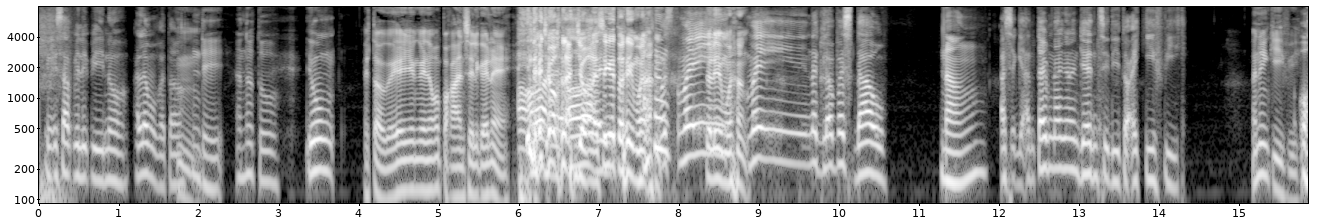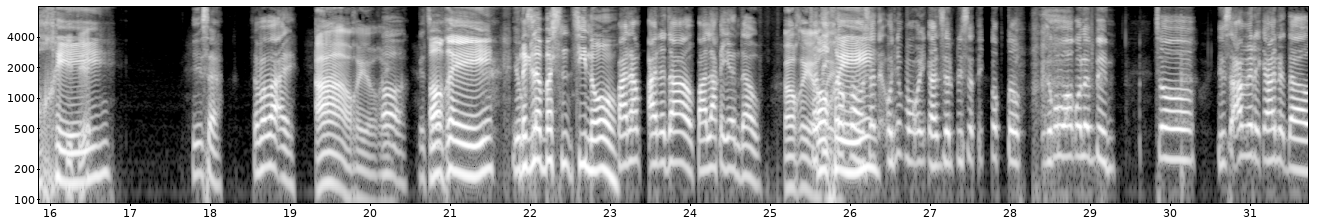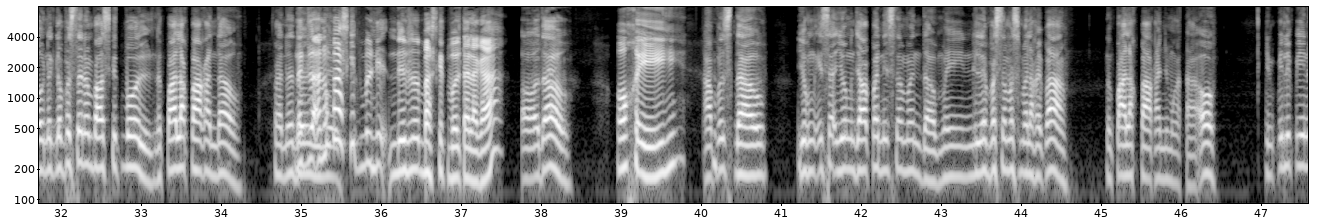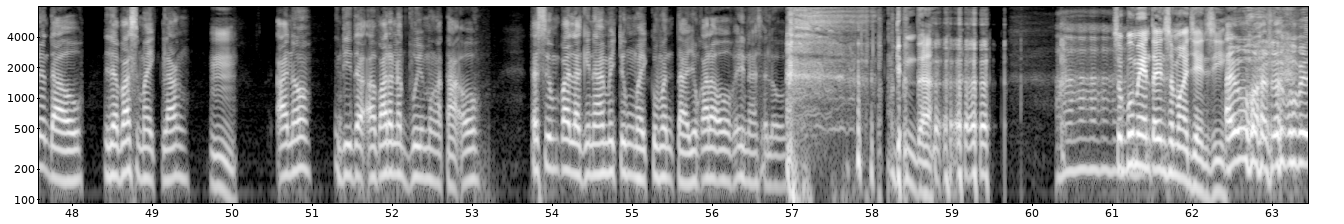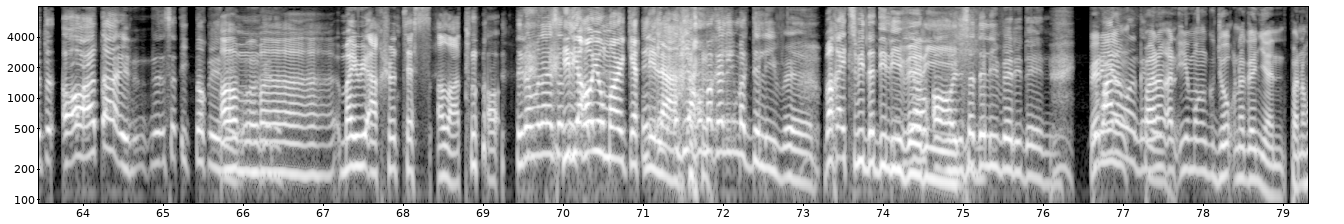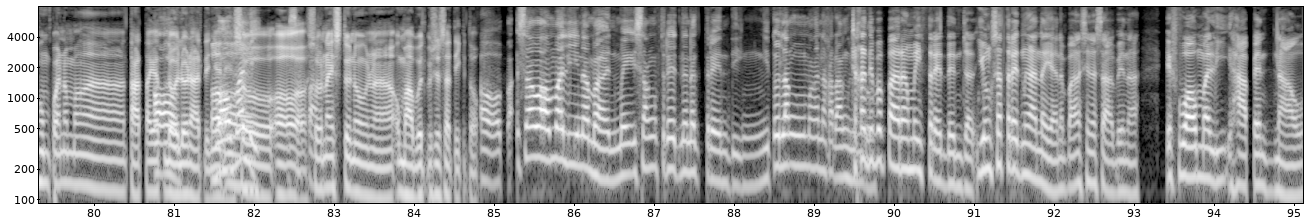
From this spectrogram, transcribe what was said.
yung isa Filipino. Alam mo ba to? mm, Hindi. Ano to? Yung, ito, gaya yung ganyan ko, pa-cancel ka na eh. Oo, Hindi, joke lang, oo, joke lang. Sige, tuloy mo lang. mas, may, Tuloy mo lang. may naglabas daw. Nang? Ah, sige, ang term na niya ng Gen Z dito ay Kifi. Ano yung kifi? Okay. Yung isa. Sa babae. Ah, okay, okay. Oh, gets mo? Okay. Yung Naglabas n- sino? Parang ano daw, palakihan daw. Okay, Sa okay. TikTok Okay. ko, sa, huwag niyo po ako i-cancel please sa TikTok to. Kinukuha ko lang din. So, yung sa Amerikano daw, naglabas na ng basketball. Nagpalakpakan daw. Paano daw Nagla anong basketball? ni- ni- Basketball talaga? Oo daw. Okay. Tapos daw, yung isa, yung Japanese naman daw, may nilabas na mas malaki pa. Nagpalakpakan yung mga tao. Yung Pilipino daw, nilabas mic lang. Mm. Ano, hindi da, ah, para nagbu yung mga tao. Tapos yung pala, ginamit yung mic kumanta, yung karaoke nasa loob. Ganda. Ah. So, bumenta yun sa mga Gen Z. Ay, mo, bumenta. Oo, ata eh. Sa TikTok yun. eh, um, uh, my reaction says a lot. Oh, tingnan mo na lang sa Hindi TikTok. ako yung market Eh, nila. Hindi ako magaling mag-deliver. Baka it's with the delivery. Oo, sa delivery din. Pero yung, parang an- yung mga joke na ganyan, panahon pa ng mga tatay at Oo. lolo natin. Oo, Yan. eh. mali. So, oo, Isa pa. so nice to know na umabot pa siya sa TikTok. Oo. pa- Sa Wow Mali naman, may isang thread na nag-trending. Ito lang mga nakaraang Tsaka di linggo. ba parang may thread din dyan. Yung sa thread nga na yan, na parang sinasabi na, if wow mali happened now,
